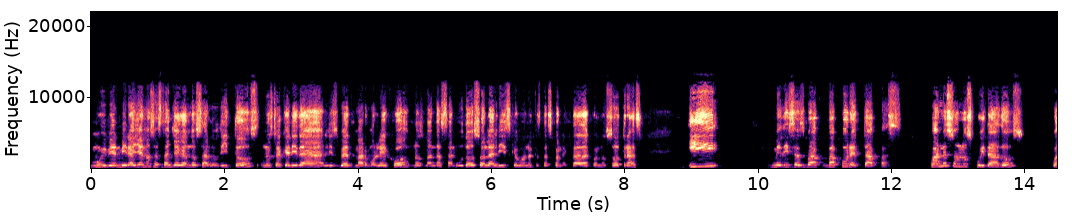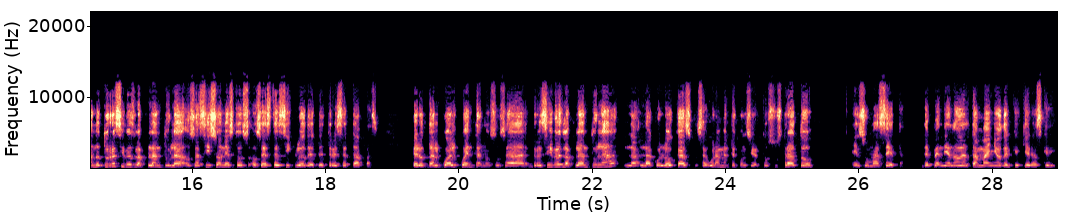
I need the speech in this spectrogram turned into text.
Muy bien, mira, ya nos están llegando saluditos. Nuestra querida Lisbeth Marmolejo nos manda saludos. Hola Liz, qué bueno que estás conectada con nosotras. Y me dices, va, va por etapas. ¿Cuáles son los cuidados? Cuando tú recibes la plántula, o sea, sí son estos, o sea, este ciclo de, tres etapas, pero tal cual cuéntanos, o sea, recibes la plántula, la, colocas seguramente con cierto sustrato en su maceta, dependiendo del tamaño del que quieras que,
